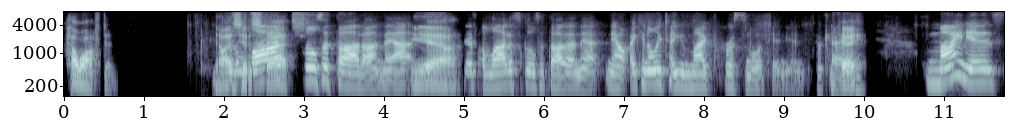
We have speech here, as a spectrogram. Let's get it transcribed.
how often? Now, There's a lot stats. of schools of thought on that. Yeah. There's a lot of schools of thought on that. Now, I can only tell you my personal opinion. Okay. Okay. Mine is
